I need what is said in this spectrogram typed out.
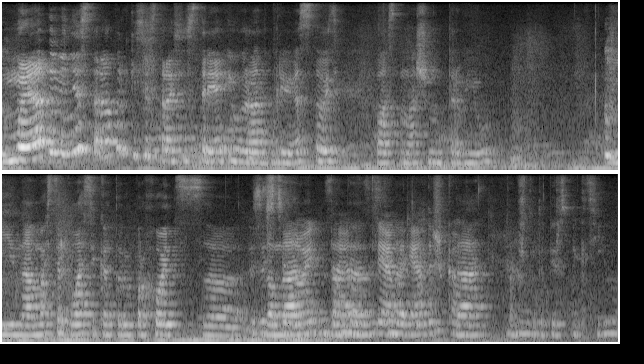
Мы администраторки сестра сестре, и мы рады приветствовать вас на нашем интервью. И на мастер-классе, который проходит с, За за стеной, да, прямо рядышком. Да, там что-то перспектива.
